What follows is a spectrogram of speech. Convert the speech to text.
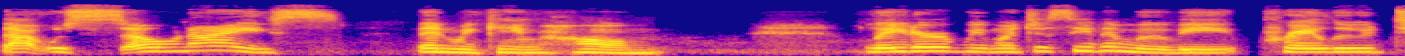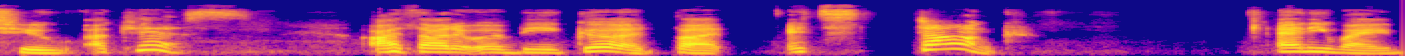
That was so nice. Then we came home. Later, we went to see the movie Prelude to a Kiss. I thought it would be good, but it stunk. Anyway,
